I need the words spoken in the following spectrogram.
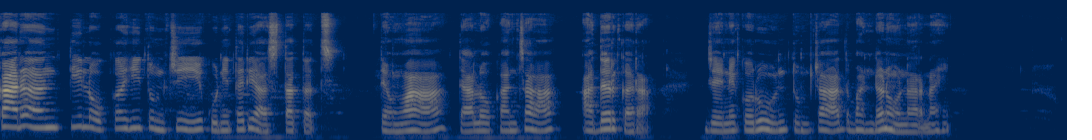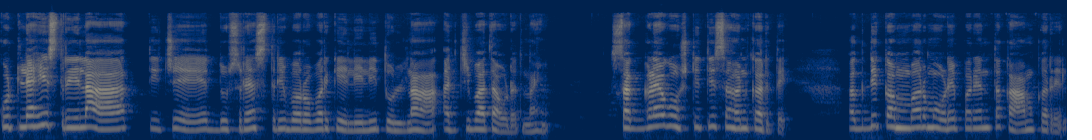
कारण ती लोकंही तुमची कुणीतरी असतातच. तेव्हा त्या लोकांचा आदर करा जेणेकरून तुमच्यात भांडण होणार नाही. कुठल्याही स्त्रीला तिचे दुसऱ्या स्त्रीबरोबर केलेली तुलना अजिबात आवडत नाही. सगळ्या गोष्टी ती सहन करते. अगदी कंबर मोडेपर्यंत काम करेल.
